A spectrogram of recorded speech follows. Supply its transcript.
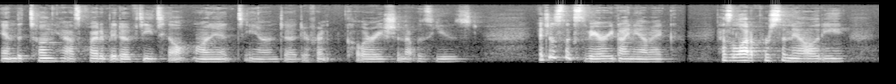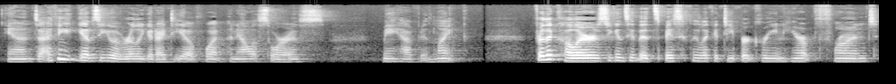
And the tongue has quite a bit of detail on it and uh, different coloration that was used. It just looks very dynamic, has a lot of personality, and I think it gives you a really good idea of what an Allosaurus may have been like. For the colors, you can see that it's basically like a deeper green here up front.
